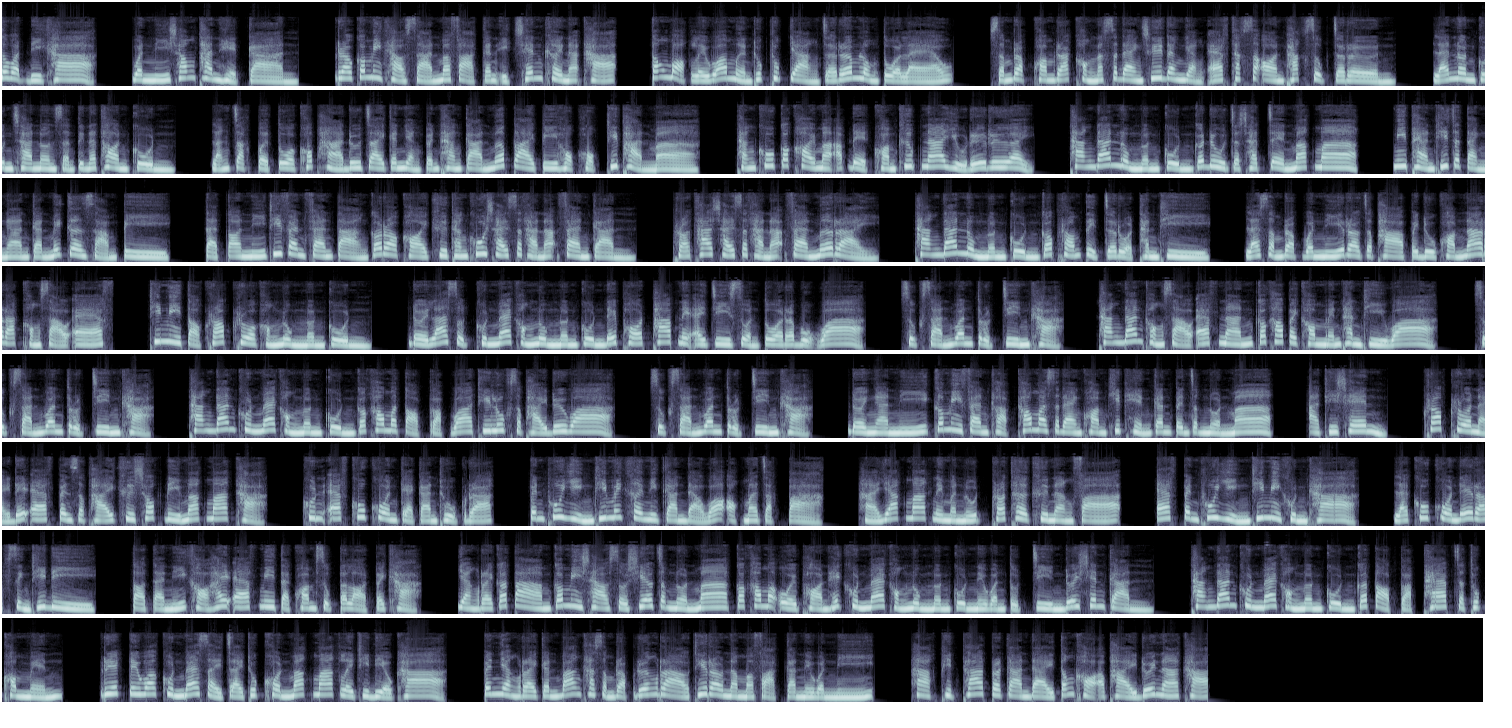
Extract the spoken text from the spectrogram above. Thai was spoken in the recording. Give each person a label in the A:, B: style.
A: สวัสดีค่ะ วันนี้ช่องทันเหตุการณ์ เราก็มีข่าวสารมาฝากกันอีกเช่นเคยนะคะ ต้องบอกเลยว่าเหมือนทุกๆ อย่างจะเริ่มลงตัวแล้วสำหรับความรักของนักแสดงชื่อดังอย่างแอฟทักษออนพักสุขเจริญ และนนกุลชานนสันตินทรกุล หลังจากเปิดตัวคบหาดูใจกันอย่างเป็นทางการเมื่อปลายปี 66 ที่ผ่านมา ทั้งคู่ก็คอยมาอัปเดตความคืบหน้าอยู่เรื่อยๆ ทางด้านหนุ่มนนกุลก็ดูจะชัดเจนมาก มีแผนที่จะแต่งงานกันไม่เกิน 3 ปี แต่ตอนนี้ที่แฟนๆ ต่างก็รอคอยคือทั้งคู่ใช้สถานะแฟนกัน เพราะถ้าใช้สถานะแฟนเมื่อไหร่ ทางด้านหนุ่มนนกุลก็พร้อมติดจรวดทันที และสำหรับวันนี้เราจะพาไปดูความน่ารักของสาวแอฟที่มีต่อครอบครัวของหนุ่มนนกุล โดยล่าสุดคุณแม่ของหนุ่มนนกุลได้โพสต์ภาพในไอจีส่วนตัวระบุว่า สุขสันต์วันตรุษจีนค่ะ ทางด้านของสาวแอฟนั้นก็เข้าไปคอมเมนต์ทันทีว่า สุขสันต์วันตรุษจีนค่ะ ทางด้านคุณแม่ของนนกุลก็เข้ามาตอบกลับว่าที่ลูกสะพ้ยด้วยว่า สุขสันต์วันตรุษจีนค่ะ โดยงานนี้ก็มีแฟนคลับเข้ามาแสดงความคิดเห็นกันเป็นจำนวนมาก อาทิเช่น ครอบครัวไหนได้แอฟเป็นสะพ้ยคือโชคดีมากๆค่ะ คุณแอฟคู่ควรแก่การถูกรัก เป็นผู้หญิงที่ไม่เคยมีการด่าว่าออกมาจากปาก หายากมากในมนุษย์ เพราะเธอคือนางฟ้า แอฟเป็นผู้หญิงที่มีคุณค่า และคู่ควรได้รับสิ่งที่ดี ต่อแต่นี้ขอให้แอฟมีแต่ความสุขตลอดไปค่ะ อย่างไรก็ตามก็มีชาวโซเชียลจำนวนมากก็เข้ามาอวยพรให้คุณแม่ของหนุ่มนนกุลในวันตรุษจีนด้วยเช่นกัน ทางด้านคุณแม่ของนนกุลก็ตอบกลับแทบจะทุกคอมเมนต์ เรียกได้ว่าคุณแม่ใส่ใจทุกคนมากๆเลยทีเดียวค่ะ เป็นอย่างไรกันบ้างคะสำหรับเรื่องราวที่เรานำมาฝากกันในวันนี้ หากผิดพลาดประการใดต้องขออภัยด้วยนะคะ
